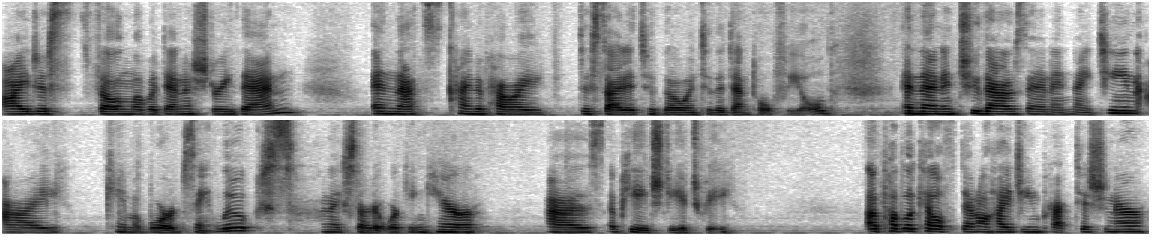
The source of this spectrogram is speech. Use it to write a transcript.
I just fell in love with dentistry then. And that's kind of how I decided to go into the dental field. And then in 2019, I came aboard St. Luke's and I started working here as a PHDHP. A public health dental hygiene practitioner.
